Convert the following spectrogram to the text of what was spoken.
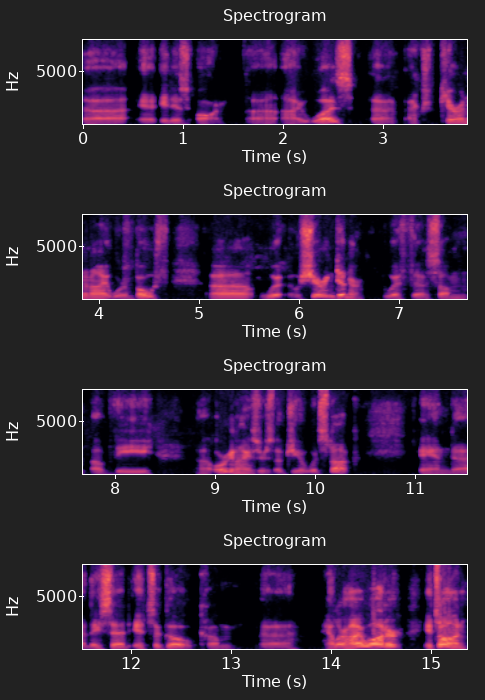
uh, it is on. Uh, I was, uh, actually, Karen and I were both sharing dinner with some of the organizers of Geo Woodstock and uh, they said it's a go. Come uh, hell or high water, it's on.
